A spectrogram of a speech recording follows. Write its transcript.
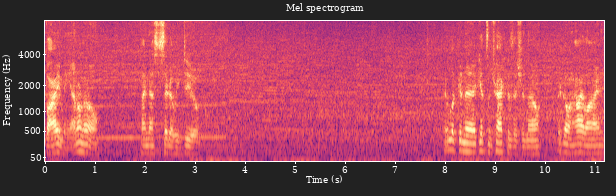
by me? I don't know if I necessarily do. They're looking to get some track position though. They're going high line.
